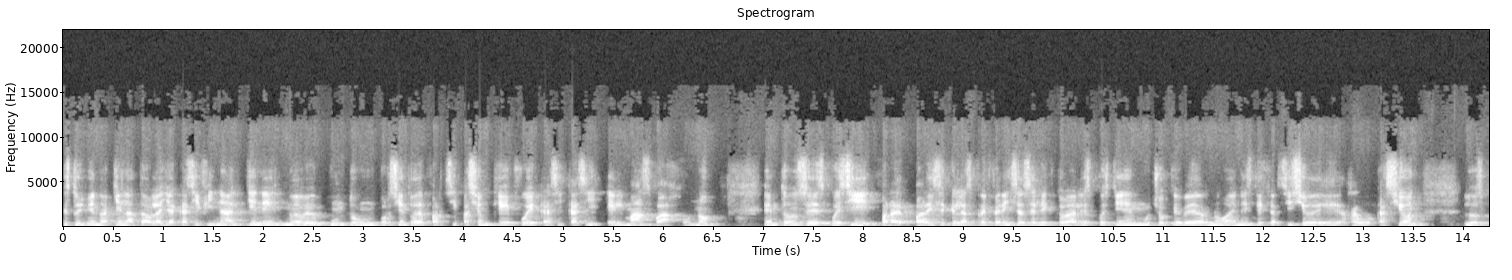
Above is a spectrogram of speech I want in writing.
estoy viendo aquí en la tabla ya casi final, tiene 9.1% de participación, que fue casi, casi el más bajo, ¿no? Entonces, pues sí, parece que las preferencias electorales pues tienen mucho que ver, ¿no? En este ejercicio de revocación, los,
